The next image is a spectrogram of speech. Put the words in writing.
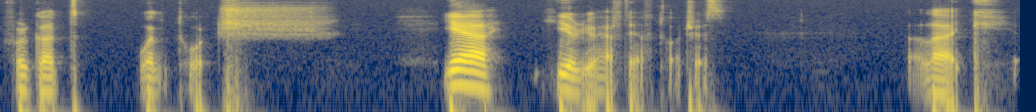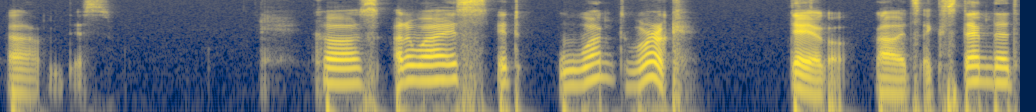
forgot one torch. Yeah here you have to have torches. Like um, this cause otherwise it won't work. There you go. Now it's extended.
